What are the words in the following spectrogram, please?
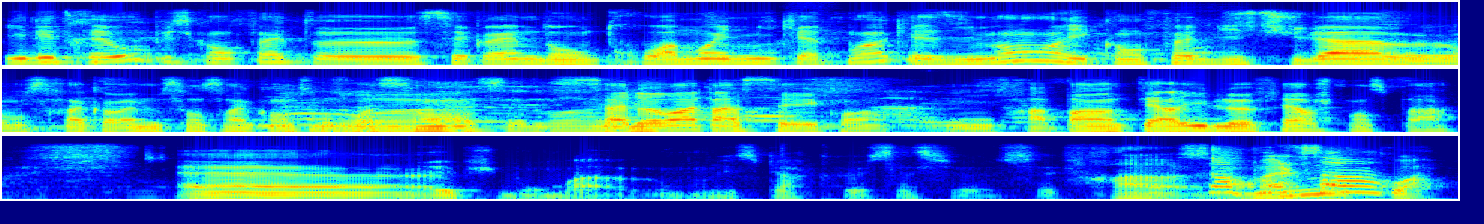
il est très haut puisqu'en fait euh, c'est quand même dans 3 mois et demi, 4 mois quasiment et qu'en fait d'ici là euh, on sera quand même 150, 160. Ouais, ça devrait ça devrait passer quoi. On sera pas interdit de le faire, je pense pas. Euh, et puis bon bah on espère que ça se, se fera euh, 100%. normalement quoi.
